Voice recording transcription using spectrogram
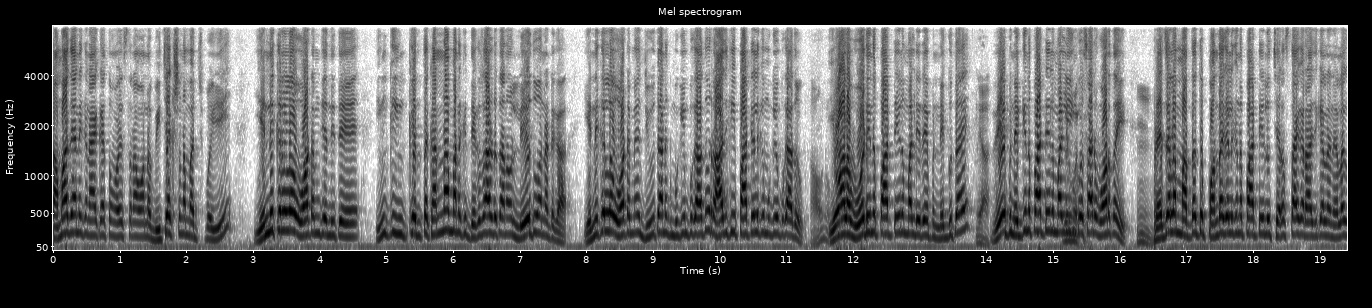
సమాజానికి నాయకత్వం వహిస్తున్నాం అన్న విచక్షణ మర్చిపోయి ఎన్నికలలో ఓటమి చెందితే ఇంక ఇంకెంతకన్నా మనకి దిగజాడుతనం లేదు అన్నట్టుగా ఎన్నికల్లో ఓటమే జీవితానికి ముగింపు కాదు రాజకీయ పార్టీలకి ముగింపు కాదు. ఇవాళ ఓడిన పార్టీలు మళ్ళీ రేపు నెగ్గుతాయి. రేపు నెగ్గిన పార్టీలు మళ్ళీ ఇంకోసారి ఓడతాయి. ప్రజల మద్దతు పొందగలిగిన పార్టీలు చిరస్థాయిగా రాజకీయాల్లో నిలగ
